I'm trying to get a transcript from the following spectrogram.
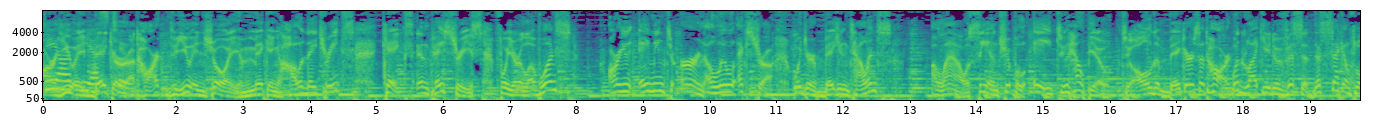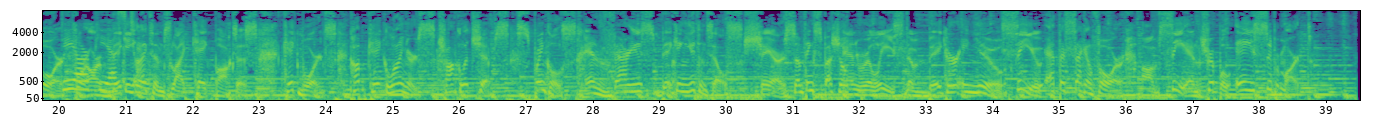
Are you a baker at heart? Do you enjoy making holiday treats, cakes, and pastries for your loved ones? Are you aiming to earn a little extra with your baking talents? Allow CN Triple A to help you. To all the bakers at heart, would like you to visit the second floor for our DRPS2. baking items like cake boxes, cake boards, cupcake liners, chocolate chips, sprinkles, and various baking utensils. Share something special and release the baker in you. See you at the second floor of CN Triple A Supermart.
